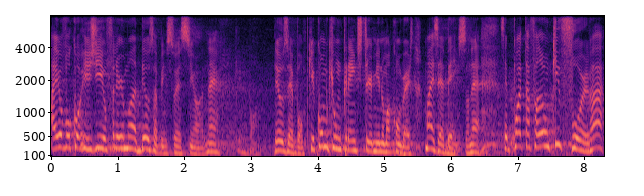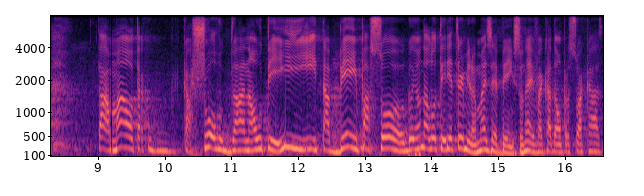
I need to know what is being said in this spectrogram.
Aí eu vou corrigir, eu falei: irmã, Deus abençoe a senhora, né? Que bom. Deus é bom. Porque como que um crente termina uma conversa? Mas é bênção, né? Você pode estar tá falando o que for, vai tá mal, tá com cachorro, tá na UTI, tá bem, passou, ganhou na loteria, termina. Mas é benção, né? Vai cada um para sua casa.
